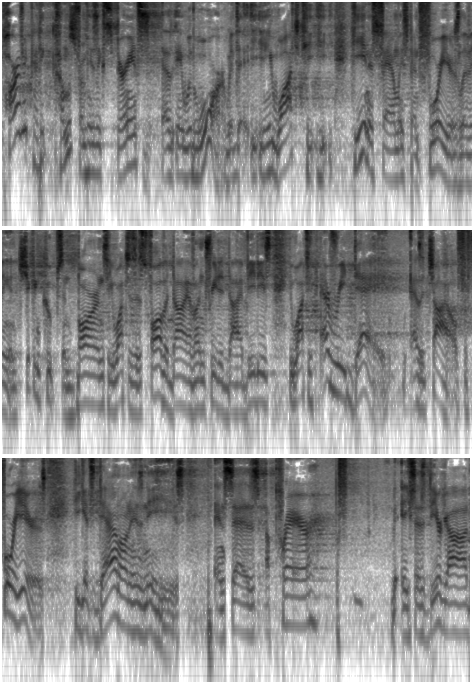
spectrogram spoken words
part of it, I think, comes from his experience eh, with war. With, he watched, he, he, he, and his family spent four years living in chicken coops and barns. He watches his father die of untreated diabetes. He watches every day as a child for four years. He gets down on his knees and says a prayer. He says, Dear God,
